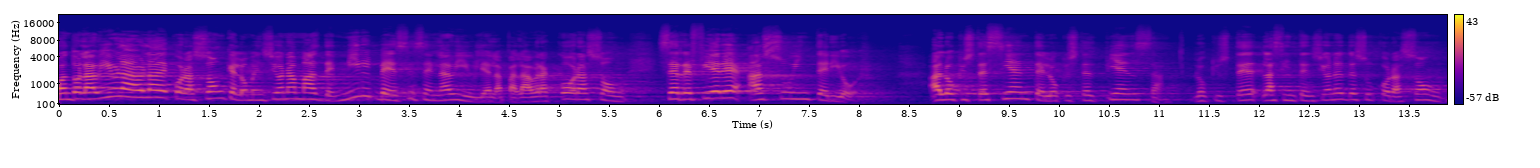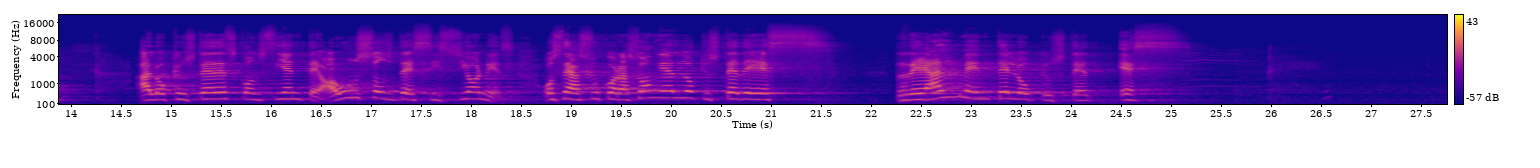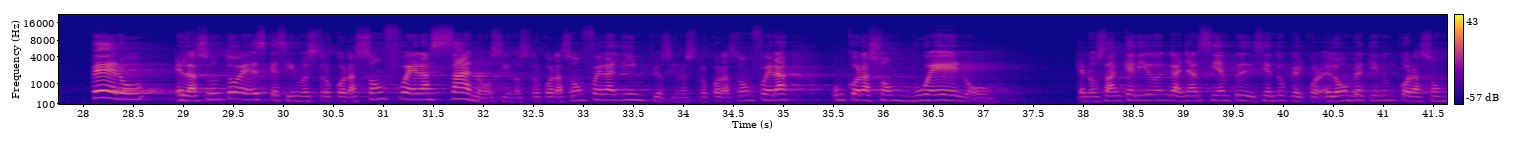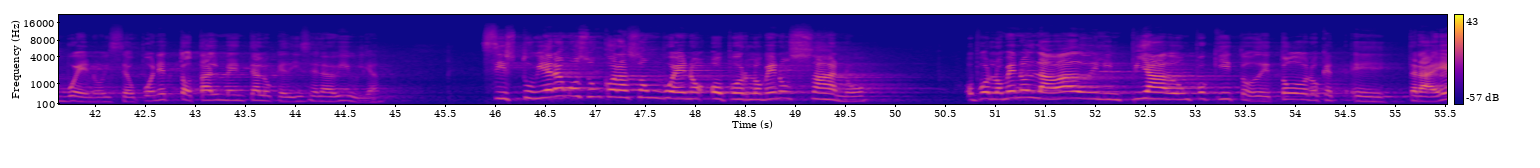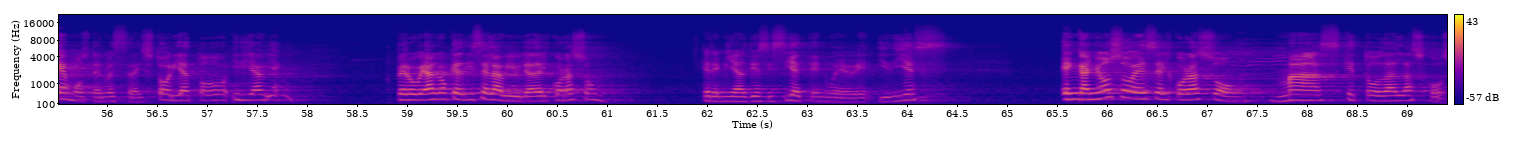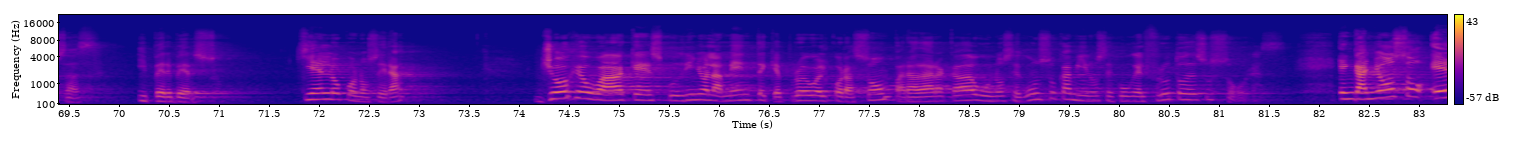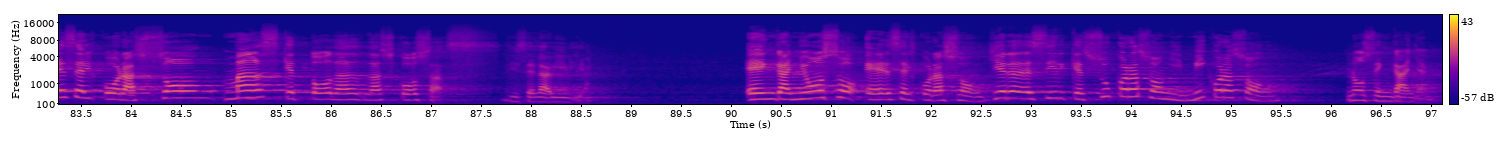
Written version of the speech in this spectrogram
Cuando la Biblia habla de corazón, que lo menciona más de mil veces en la Biblia, la palabra corazón se refiere a su interior, a lo que usted siente, lo que usted piensa, lo que usted, las intenciones de su corazón, a lo que usted es consciente, aún sus decisiones. O sea, su corazón es lo que usted es, realmente lo que usted es. Pero el asunto es que si nuestro corazón fuera sano, si nuestro corazón fuera limpio, si nuestro corazón fuera un corazón bueno, que nos han querido engañar siempre diciendo que el, hombre tiene un corazón bueno y se opone totalmente a lo que dice la Biblia. Si tuviéramos un corazón bueno o por lo menos sano, o por lo menos lavado y limpiado un poquito de todo lo que eh, traemos de nuestra historia, todo iría bien. Pero vean lo que dice la Biblia del corazón. Jeremías 17, 9 y 10. Engañoso es el corazón más que todas las cosas y perverso. ¿Quién lo conocerá? Yo Jehová que escudriño la mente, que pruebo el corazón para dar a cada uno según su camino, según el fruto de sus obras. Engañoso es el corazón más que todas las cosas, dice la Biblia. Engañoso es el corazón. Quiere decir que su corazón y mi corazón nos engañan,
